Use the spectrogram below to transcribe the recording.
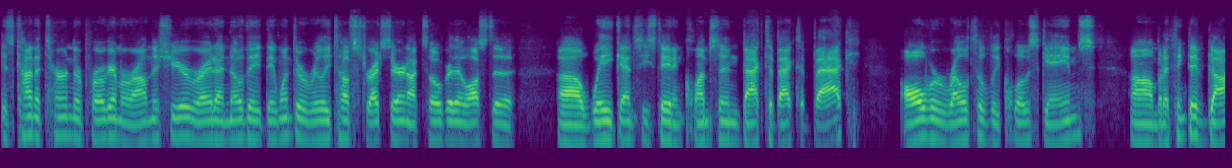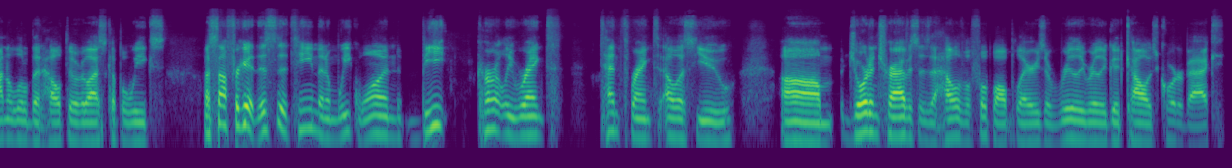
is kind of turned their program around this year, right? I know they they went through a really tough stretch there in October. They lost to uh, Wake, NC State, and Clemson back to back to back. All were relatively close games. Um, but I think they've gotten a little bit healthy over the last couple weeks. Let's not forget this is a team that in week one beat currently ranked 10th ranked LSU. Um, Jordan Travis is a hell of a football player. He's a really, really good college quarterback.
